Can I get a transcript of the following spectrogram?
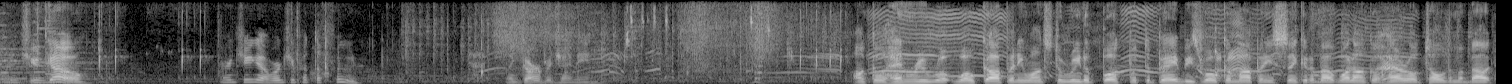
Where'd you go? Where'd you go? Where'd you put the food? The garbage, I mean. Uncle Henry woke up and he wants to read a book, but the babies woke him up and he's thinking about what Uncle Harold told him about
